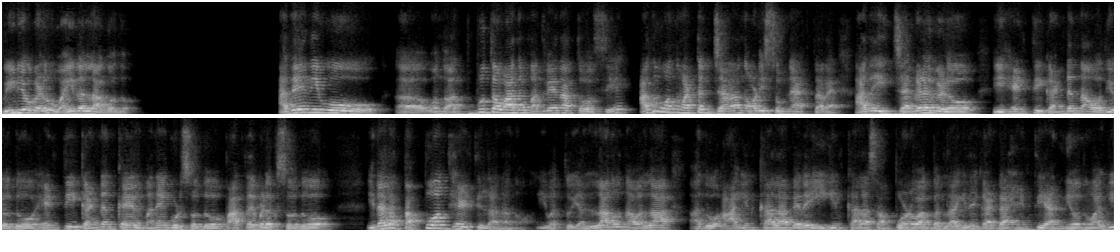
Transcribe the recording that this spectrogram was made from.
ವಿಡಿಯೋಗಳು ವೈರಲ್ ಆಗೋದು. ಅದೇ ನೀವು ಒಂದು ಅದ್ಭುತವಾದ ಮದ್ವೆನ ತೋರಿಸಿ, ಅದು ಒಂದು ಮಟ್ಟಕ್ಕೆ ಜನ ನೋಡಿ ಸುಮ್ನೆ ಆಗ್ತಾರೆ. ಆದ್ರೆ ಈ ಜಗಳಗಳು, ಈ ಹೆಂಡತಿ ಗಂಡನ್ನ ಒದಿಯೋದು, ಹೆಂಡತಿ ಗಂಡನ ಕೈಯಲ್ಲಿ ಮನೆ ಗುಡಿಸೋದು, ಪಾತ್ರೆ ಬೆಳಗ್ಸೋದು, ಇದೆಲ್ಲ ತಪ್ಪು ಅಂತ ಹೇಳ್ತಿಲ್ಲ ನಾನು. ಇವತ್ತು ಎಲ್ಲರೂ ನಾವೆಲ್ಲ, ಅದು ಆಗಿನ ಕಾಲ ಬೇರೆ, ಈಗಿನ ಕಾಲ ಸಂಪೂರ್ಣವಾಗಿ ಬದಲಾಗಿದೆ. ಗಂಡ, ಹೆಂಡತಿ, ಅನ್ಯೋನ್ಯವಾಗಿ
